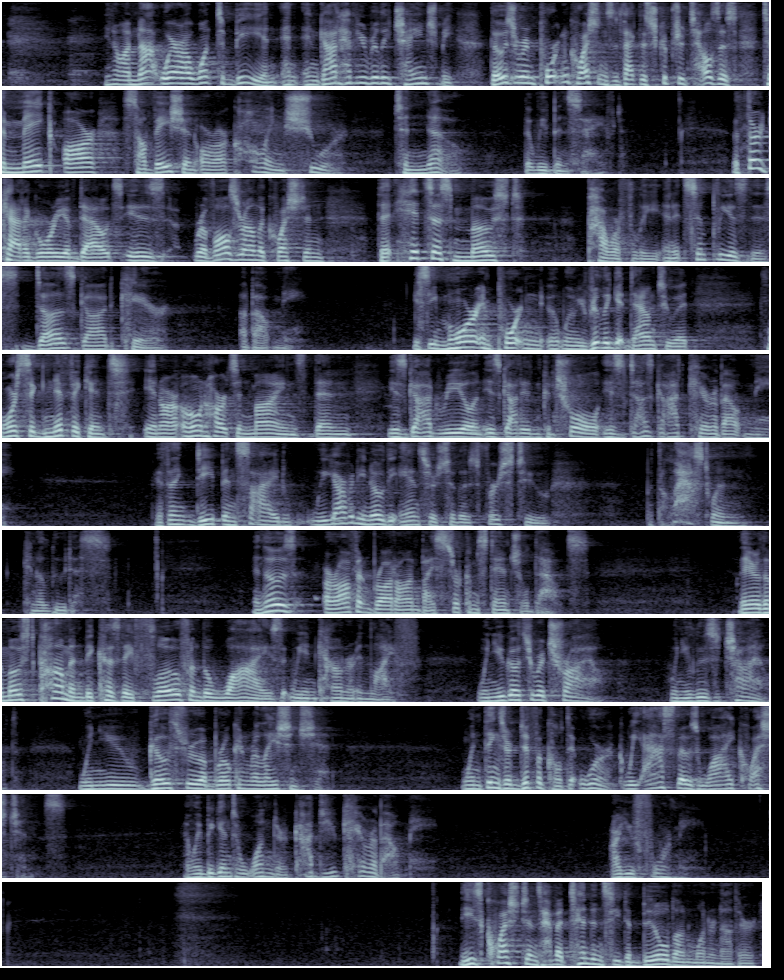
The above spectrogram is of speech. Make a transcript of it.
You know, I'm not where I want to be. And, and, and God, have you really changed me? Those are important questions. In fact, the scripture tells us to make our salvation or our calling sure, to know that we've been saved. The third category of doubts is revolves around the question that hits us most powerfully, and it simply is this Does God care about me? You see, more important when we really get down to it, more significant in our own hearts and minds than is God real and is God in control is does God care about me? I think deep inside, we already know the answers to those first two, but the last one can elude us. And those are often brought on by circumstantial doubts. They are the most common because they flow from the whys that we encounter in life. When you go through a trial, when you lose a child, when you go through a broken relationship, when things are difficult at work, we ask those why questions. And we begin to wonder God, do you care about me? Are you for me? These questions have a tendency to build on one another,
